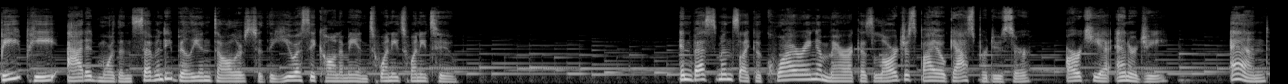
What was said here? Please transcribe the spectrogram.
BP added more than $70 billion to the U.S. economy in 2022. Investments like acquiring America's largest biogas producer, Archaea Energy, and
